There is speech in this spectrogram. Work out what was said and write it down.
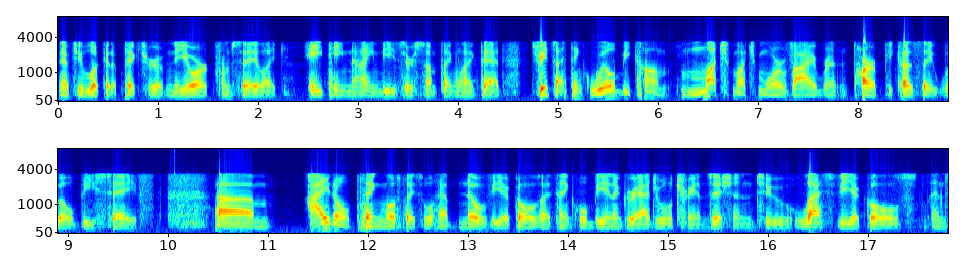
And if you look at a picture of New York from, say, like 1890s or something like that, streets I think will become much, much more vibrant in part because they will be safe. Um, I don't think most places will have no vehicles. I think we'll be in a gradual transition to less vehicles and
